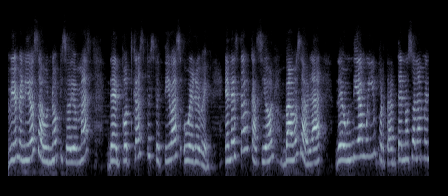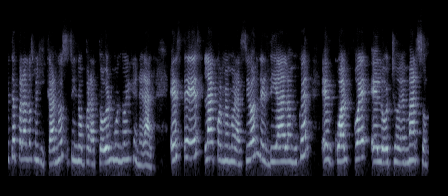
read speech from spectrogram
Bienvenidos a un episodio más del podcast Perspectivas URB. En esta ocasión vamos a hablar de un día muy importante, no solamente para los mexicanos, sino para todo el mundo en general. Este es la conmemoración del Día de la Mujer, el cual fue el 8 de marzo.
